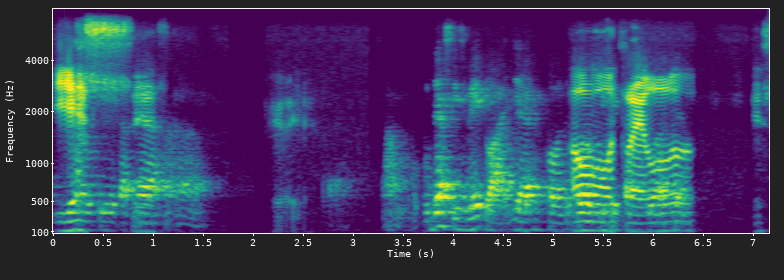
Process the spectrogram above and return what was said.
Yes, Produktivitasnya. yes. Oke. Nah, udah sih sebenarnya itu aja kalau Oh, Trello. Yes,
